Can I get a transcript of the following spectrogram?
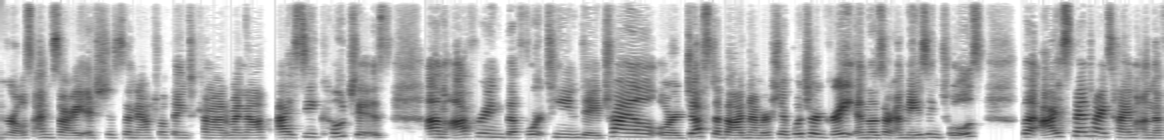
girls, I'm sorry, it's just a natural thing to come out of my mouth. I see coaches um, offering the 14 day trial or just a BOD membership, which are great and those are amazing tools. But I spend my time on the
